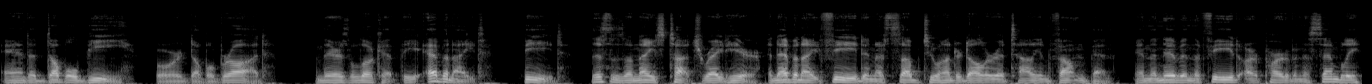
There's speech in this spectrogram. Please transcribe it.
and a double B for double broad. And there's a look at the ebonite feed. This is a nice touch right here. An ebonite feed in a sub $200 Italian fountain pen and the nib and the feed are part of an assembly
